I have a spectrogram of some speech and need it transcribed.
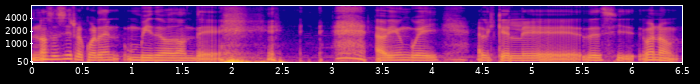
No sé si recuerden un video donde había un güey al que le decía, bueno,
